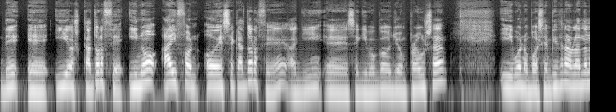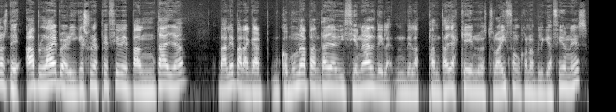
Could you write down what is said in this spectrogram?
de eh, iOS 14 y no iPhone OS 14. ¿eh? Aquí se equivocó John Prosser. Y bueno, pues empiezan hablándonos de App Library, que es una especie de pantalla ¿vale? Para como una pantalla adicional de, las pantallas que hay en nuestro iPhone con aplicaciones.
